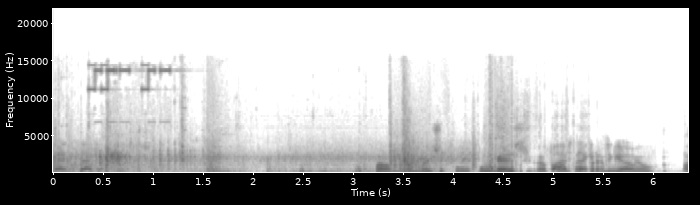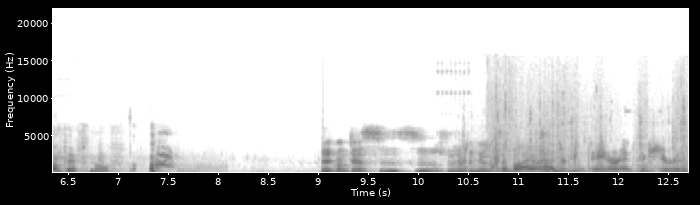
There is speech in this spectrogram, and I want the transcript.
10 seconds. Oh, meu, mas o, o gajo aponta para mim, go. meu. Alt F9. O que acontece se the biohazard container and secure it.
